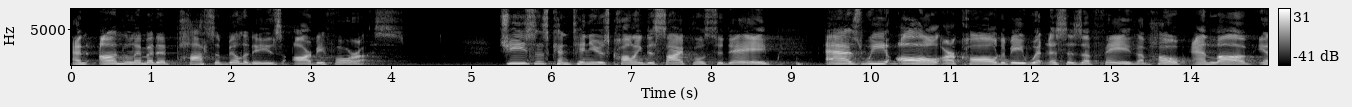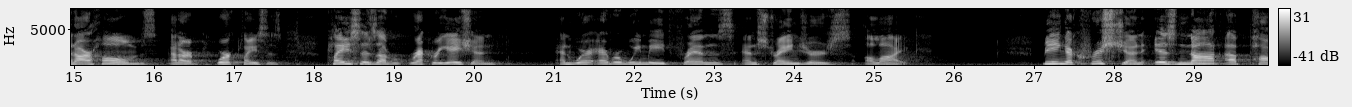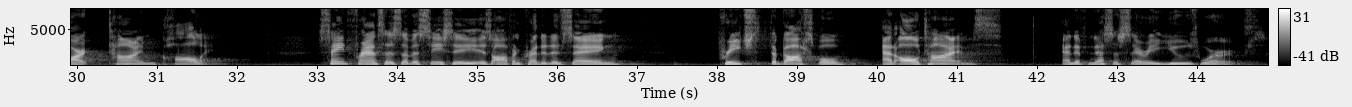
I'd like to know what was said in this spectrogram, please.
and unlimited possibilities are before us. Jesus continues calling disciples today as we all are called to be witnesses of faith, of hope, and love in our homes, at our workplaces, places of recreation, and wherever we meet friends and strangers alike. Being a Christian is not a part time calling. St. Francis of Assisi is often credited as saying, Preach the gospel at all times, and if necessary, use words.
